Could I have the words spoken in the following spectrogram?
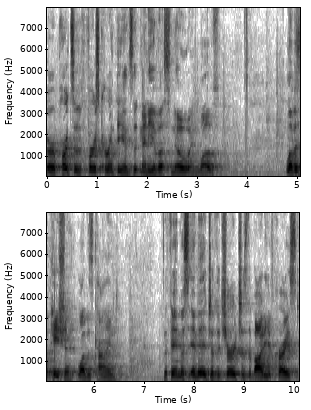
There are parts of 1 Corinthians that many of us know and love. Love is patient, love is kind. The famous image of the church as the body of Christ.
